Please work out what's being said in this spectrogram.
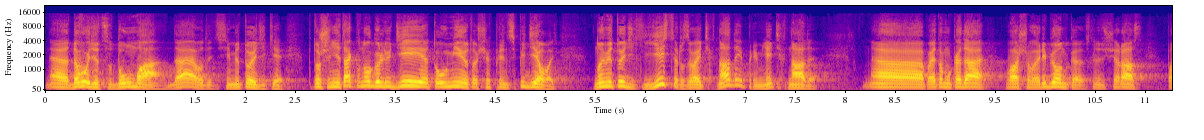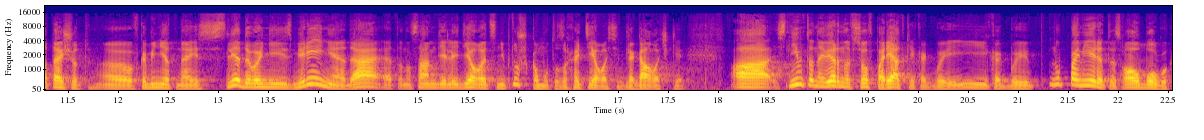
э, доводится до ума, да, вот эти все методики, потому что не так много людей это умеют вообще в принципе делать. Но методики есть, развивать их надо и применять их надо. Э, поэтому, когда вашего ребенка в следующий раз потащат э, в кабинет на исследование измерения, да, это на самом деле делается не потому, что кому-то захотелось и для галочки, а с ним-то, наверное, все в порядке, как бы, и как бы, ну, померят, и слава богу.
